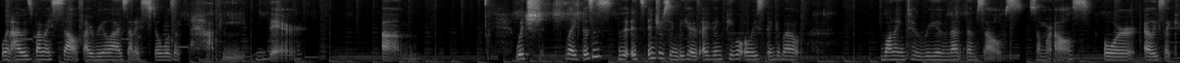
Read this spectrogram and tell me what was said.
when I was by myself, I realized that I still wasn't happy there. Um, which like this is it's interesting because i think people always think about wanting to reinvent themselves somewhere else or at least like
